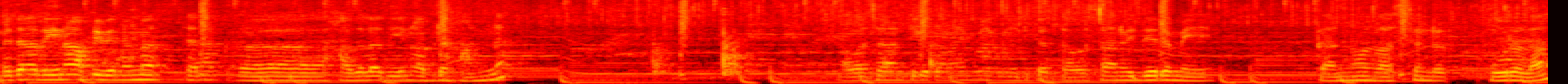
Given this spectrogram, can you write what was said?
මෙතන තියෙන අපි වෙනම තැනක් හදලා තියෙන අපට කන්න අවසාන් ටික තමයි මේ මේටිකත් අවසාන විදියට මේ ගන්නවා ලස්සට පූරලා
